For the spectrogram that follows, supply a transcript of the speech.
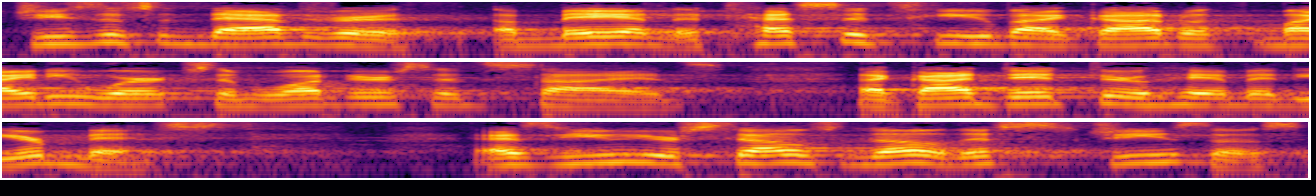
Jesus of Nazareth, a man attested to you by God with mighty works and wonders and signs that God did through him in your midst. As you yourselves know, this Jesus,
